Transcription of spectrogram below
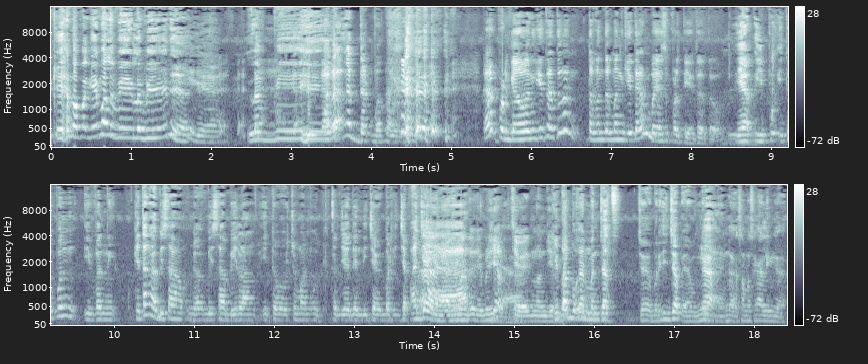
kayak bapak Kemal lebih lebih ini ya iya lebih agak ngedark bapak Kan pergaulan kita tuh kan teman-teman kita kan banyak seperti itu tuh. ya itu itu pun even kita nggak bisa nggak bisa bilang itu cuman kejadian di cewek berhijab aja Ah, ya nggak berhijab, Iya. cewek non kita bukan menjudge cewek berhijab ya enggak Iya. enggak sama sekali enggak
